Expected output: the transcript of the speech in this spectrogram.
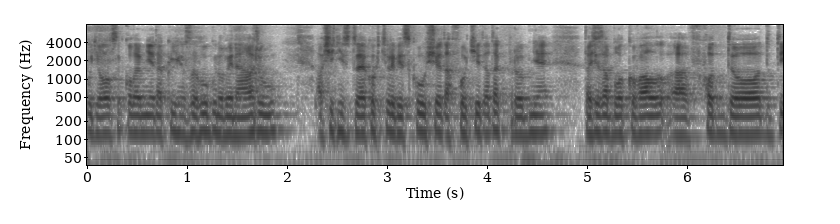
udělal se kolem mě takový zhluk novinářů a všichni si to jako chtěli vyzkoušet a fotit a tak podobně, takže zablokoval eh, vchod do, do té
